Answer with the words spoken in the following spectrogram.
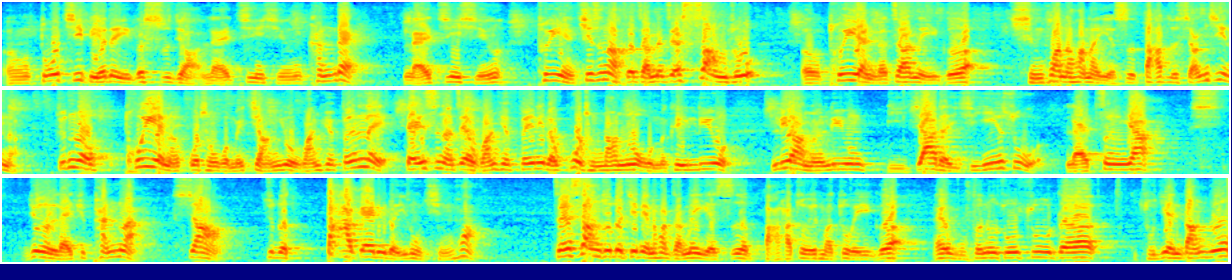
嗯多级别的一个视角来进行看待。来进行推演，其实呢和咱们在上周呃推演的这样的一个情况的话呢，也是大致相近的。就那种推演的过程，我们讲究完全分类，但是呢在完全分类的过程当中，我们可以利用量能、利用比价的一些因素来增压，用来去判断像这个大概率的一种情况。在上周的节点的话，咱们也是把它作为什么？作为一个哎五分钟中枢的组件当中，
